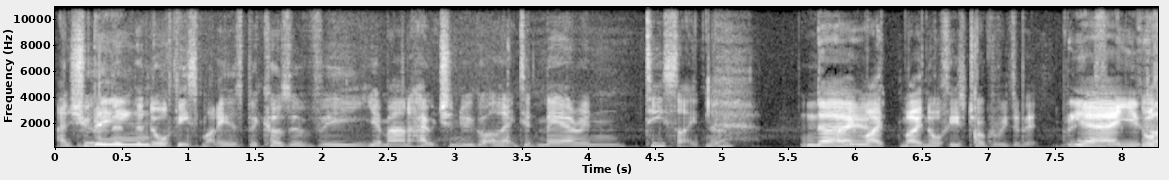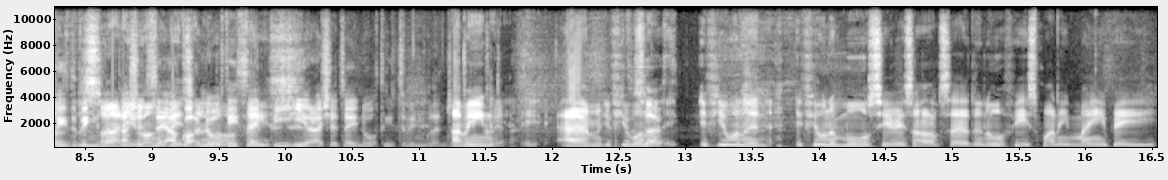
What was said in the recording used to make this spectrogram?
And surely the, the North East money is because of the your man Houchen who got elected mayor in Teesside, no? No, I mean, my, my North East geography is a bit. Yeah, you've North got of England. I should say I've got of the North East North MP here. I should say northeast of England. I just to be mean, um, if you want, south. if you want, an, if you want a more serious answer, the northeast money may be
